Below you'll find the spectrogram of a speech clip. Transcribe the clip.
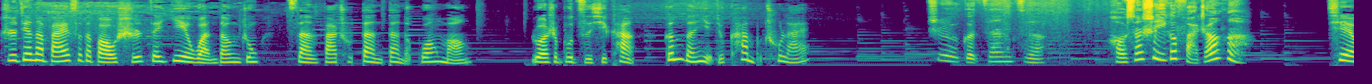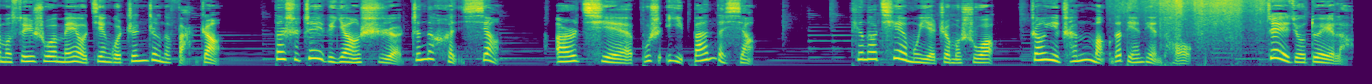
只见那白色的宝石在夜晚当中散发出淡淡的光芒，若是不仔细看，根本也就看不出来。这个簪子，好像是一个法杖啊。切莫虽说没有见过真正的法杖，但是这个样式真的很像，而且不是一般的像。听到切木也这么说，张逸晨猛地点点头，这就对了，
